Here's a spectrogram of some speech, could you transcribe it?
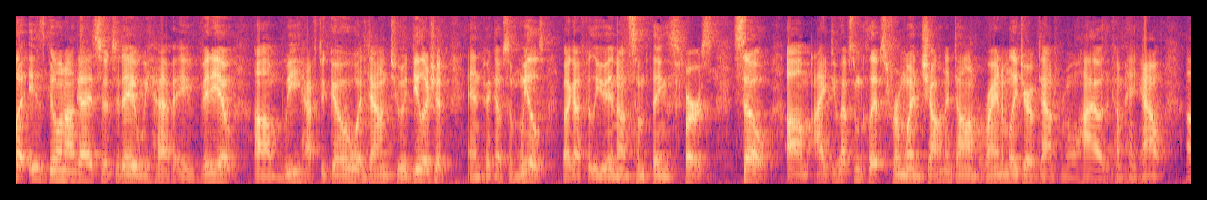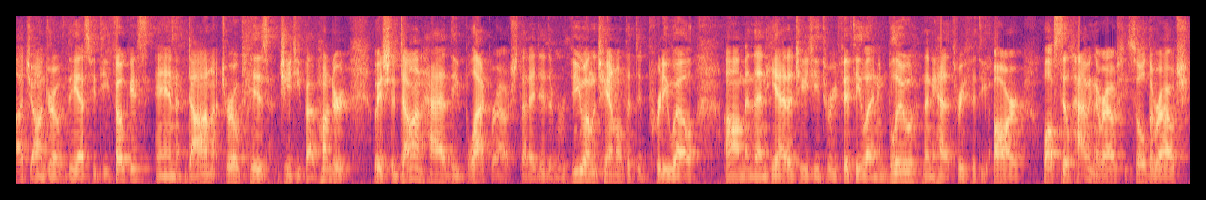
What is going on guys? So today we have a video. Um, we have to go down to a dealership and pick up some wheels, but I gotta fill you in on some things first. So, um, I do have some clips from when John and Don randomly drove down from Ohio to come hang out. Uh, John drove the SVT Focus and Don drove his GT500, which Don had the Black Roush that I did a review on the channel that did pretty well. Um, and then he had a GT350 Lightning Blue, then he had a 350R. While still having the Roush, he sold the Roush,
